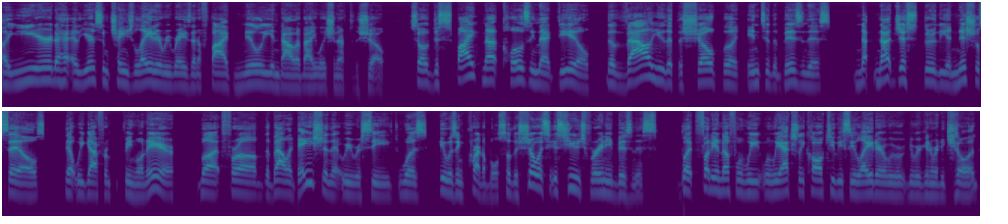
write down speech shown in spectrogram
A year and a, a year and some change later, we raised at a $5 million valuation after the show. So despite not closing that deal, the value that the show put into the business, not, not just through the initial sales that we got from being on air, but from the validation that we received was it was incredible. So the show is, is huge for any business. But funny enough, when we when we actually called QVC later, we were we were getting ready to get on.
